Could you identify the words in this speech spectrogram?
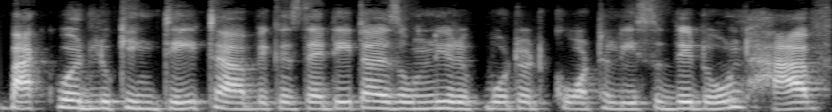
backward looking data because their data is only reported quarterly so they don't have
